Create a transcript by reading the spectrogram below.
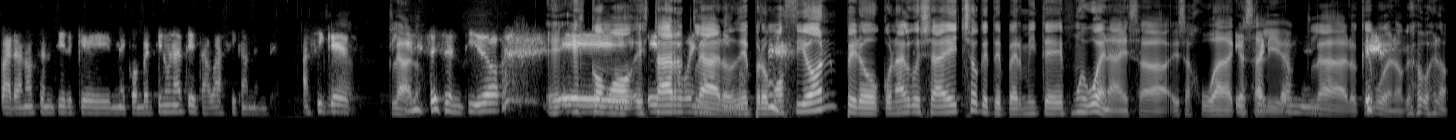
para no sentir que me convertí en una teta, básicamente. Así que. En ese sentido, Eh, es como eh, estar, está claro, de promoción, pero con algo ya hecho que te permite. Es muy buena esa, esa jugada que ha salido. Claro, qué bueno, qué bueno.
